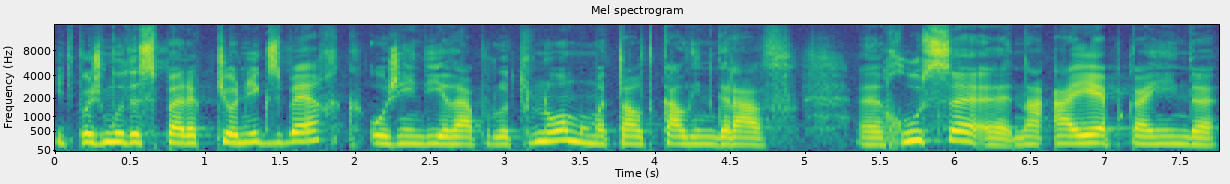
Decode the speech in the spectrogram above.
e depois muda-se para Königsberg, hoje em dia dá por outro nome, uma tal de Kaliningrado uh, russa, uh, na, à época ainda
